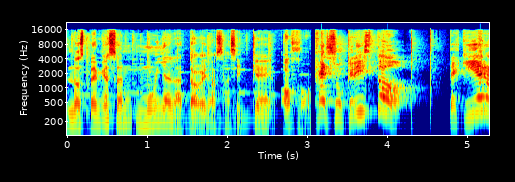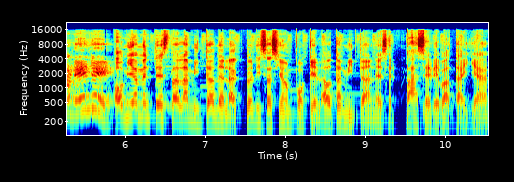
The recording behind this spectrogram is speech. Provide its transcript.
Los premios son muy aleatorios, así que ojo. ¡Jesucristo! ¡Te quiero, nene! Obviamente está la mitad de la actualización porque la otra mitad es el pase de batalla,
